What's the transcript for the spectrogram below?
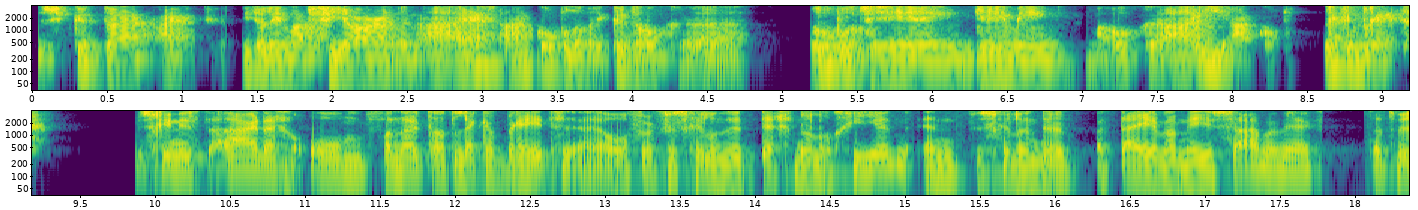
Dus je kunt daar eigenlijk niet alleen maar VR en AR aankoppelen, maar je kunt ook robotisering, gaming, maar ook AI aankoppelen. Lekker breed. Misschien is het aardig om vanuit dat lekker breed over verschillende technologieën en verschillende partijen waarmee je samenwerkt, dat we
